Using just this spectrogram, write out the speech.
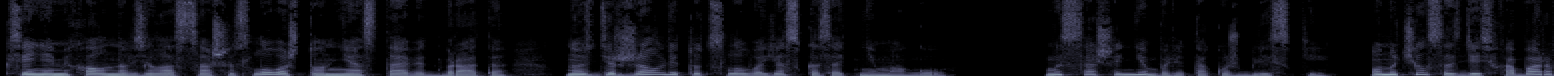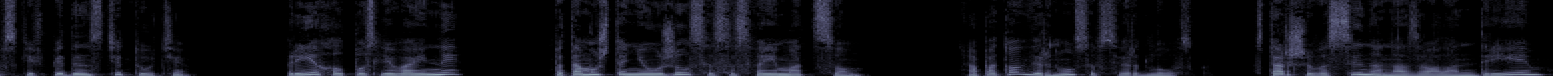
Ксения Михайловна взяла с Саши слово, что он не оставит брата, но сдержал ли тот слово, я сказать не могу. Мы с Сашей не были так уж близки. Он учился здесь, в Хабаровске, в пединституте. Приехал после войны, потому что не ужился со своим отцом. А потом вернулся в Свердловск. Старшего сына назвал Андреем,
